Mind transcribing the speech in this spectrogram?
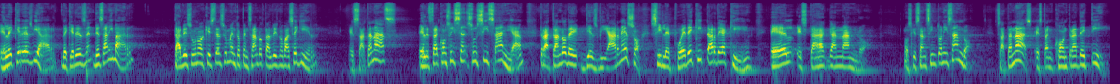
él le quiere desviar, le quiere desanimar. Tal vez uno que esté en su momento pensando, tal vez no va a seguir, es Satanás. Él está con su, cizaña tratando de desviar eso. Si le puede quitar de aquí, él está ganando. Los que están sintonizando, Satanás está en contra de ti.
